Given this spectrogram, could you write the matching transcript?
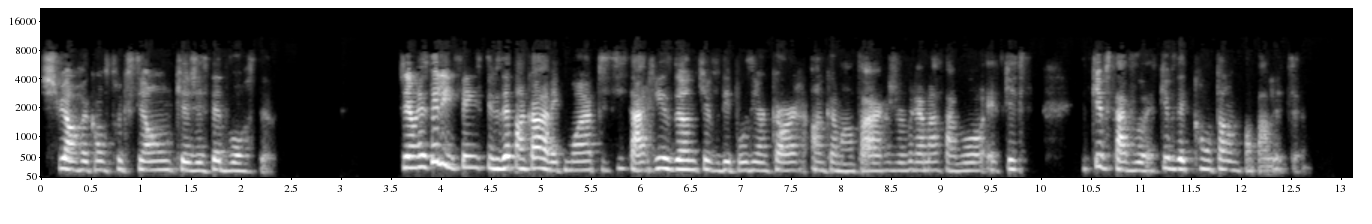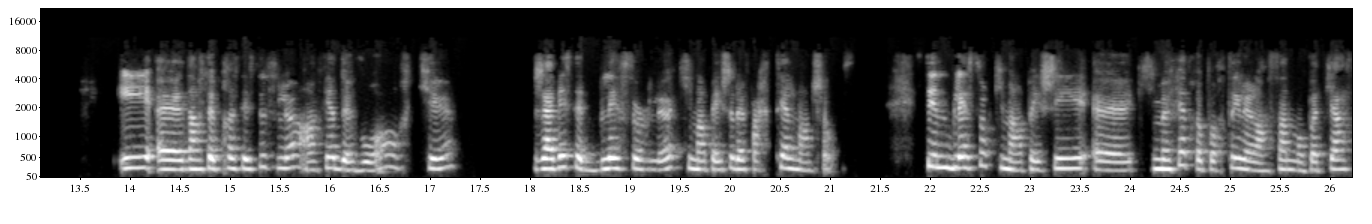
je suis en reconstruction, que j'essaie de voir ça. J'aimerais ça, les filles, si vous êtes encore avec moi, puis si ça résonne que vous déposiez un cœur en commentaire, je veux vraiment savoir, est-ce que, que ça va? Est-ce que vous êtes contente qu'on parle de ça? Et euh, dans ce processus-là, en fait, de voir que j'avais cette blessure-là qui m'empêchait de faire tellement de choses. C'est une blessure qui m'a empêché, euh, qui m'a fait reporter le lancement de mon podcast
